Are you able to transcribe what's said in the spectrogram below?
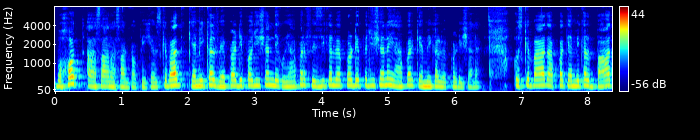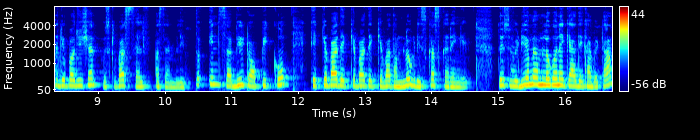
बहुत आसान आसान टॉपिक है। उसके बाद केमिकल वेपर डिपोजिशन देखो यहाँ पर फ़िज़िकल वेपर डिपोजिशन है, यहाँ पर केमिकल वेपर डिपोजिशन है। उसके बाद आपका केमिकल बाद डिपोजिशन उसके बाद सेल्फ असेंबली तो इन सभी टॉपिक को एक के बाद, एक के बाद, एक के बाद हम लोग डिस्कस करेंगे। तो इस वीडियो में हम लोगों ने क्या देखा बेटा?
